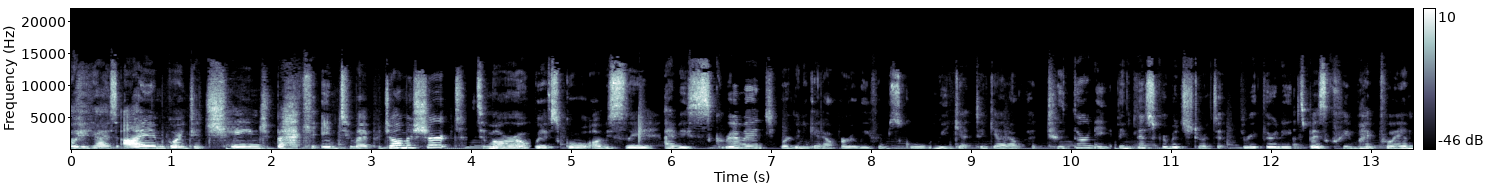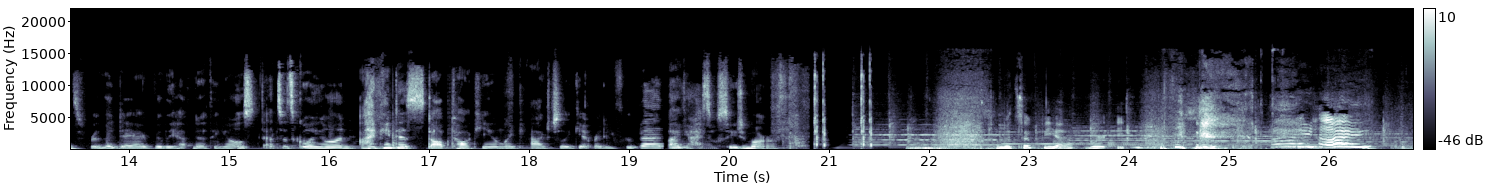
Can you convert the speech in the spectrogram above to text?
Okay guys, I am going to change back into my pajama shirt. Tomorrow, we have school, obviously. I have a scrimmage. We're gonna get out early from school. We get to get out at 2.30. I think the scrimmage starts at 3.30. That's basically my plans for the day. I really have nothing else. That's what's going on. I need to stop talking and like actually get ready for bed. Bye guys, I'll see you tomorrow. I'm with Sophia. We're Hi. Hi.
